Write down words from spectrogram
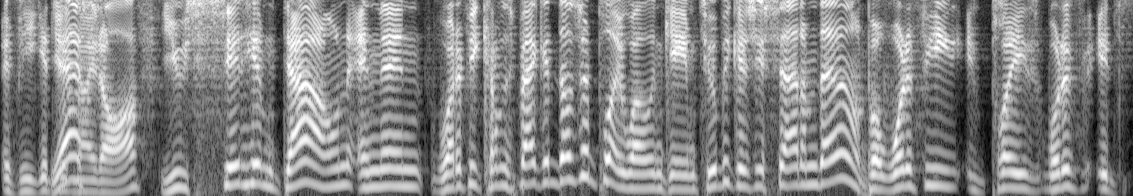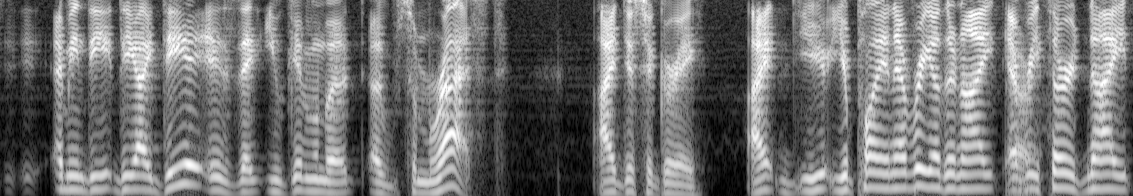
if he gets yes, a night off? You sit him down, and then what if he comes back and doesn't play well in game two because you sat him down? But what if he plays? What if it's? I mean, the the idea is that you give him a, a some rest. I disagree. I you, you're playing every other night, every third night.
